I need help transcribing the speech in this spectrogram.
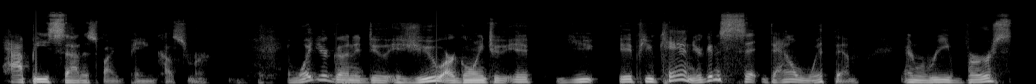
happy, satisfied paying customer. And what you're going to do is you are going to, if you if you can, you're going to sit down with them and reverse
